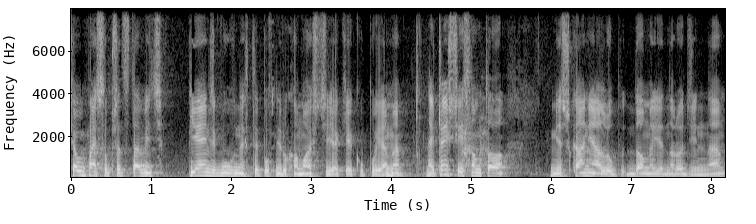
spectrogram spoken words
Chciałbym Państwu przedstawić pięć głównych typów nieruchomości, jakie kupujemy. Najczęściej są to mieszkania lub domy jednorodzinne.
